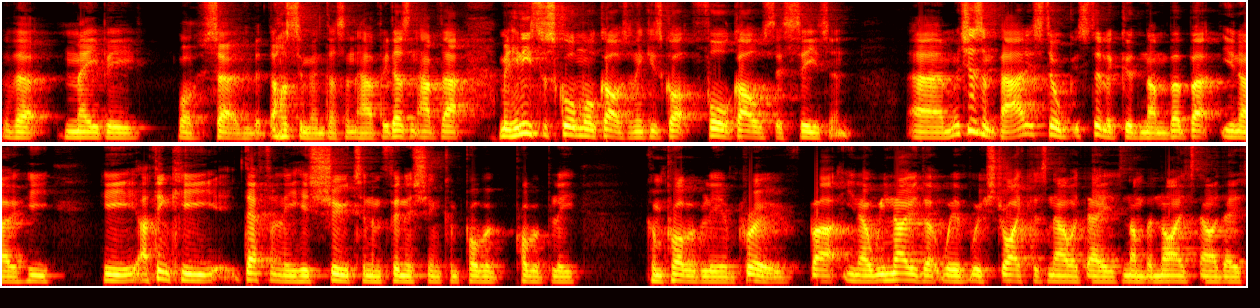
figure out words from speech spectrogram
that maybe well certainly, but Osimhen doesn't have. He doesn't have that. I mean, he needs to score more goals. I think he's got four goals this season, um, which isn't bad. It's still it's still a good number, but you know he he I think he definitely his shooting and finishing can probably probably can probably improve. But you know we know that with with strikers nowadays, number nines nowadays.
